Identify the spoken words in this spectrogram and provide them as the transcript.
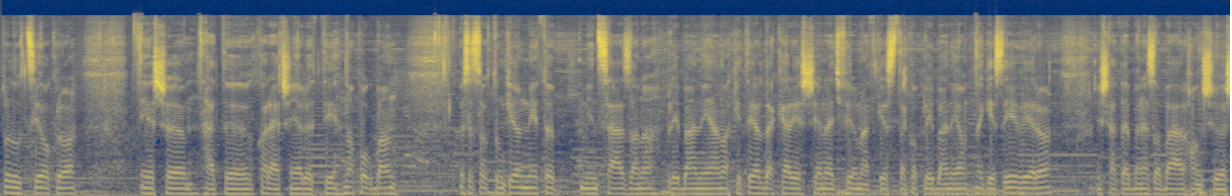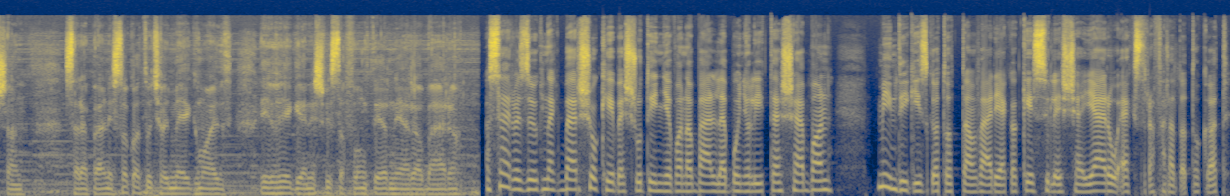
produkciókról, és hát karácsony előtti napokban össze szoktunk jönni, több mint százan a plébánián, akit érdekel, és én egy filmet készítek a plébánia egész évéről, és hát ebben ez a bál hangsúlyosan szerepelni szokott, úgyhogy még majd év végén is vissza fogunk térni erre a bárra. A szervezőknek bár sok éves rutinja van a bál lebonyolításában, mindig izgatottan várják a készüléssel járó extra feladatokat.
